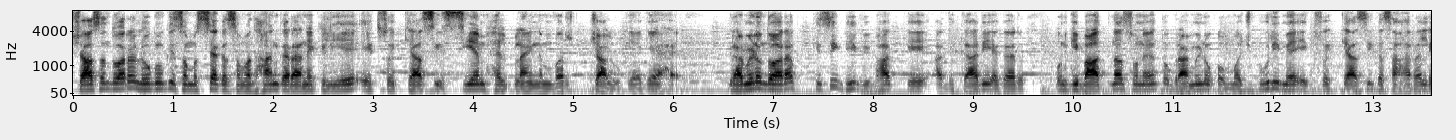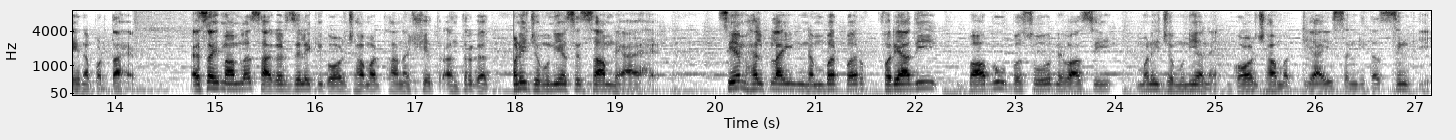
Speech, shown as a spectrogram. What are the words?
शासन द्वारा लोगों की समस्या का समाधान कराने के लिए एक सौ इक्यासी सीएम हेल्पलाइन नंबर चालू किया गया है। ग्रामीणों द्वारा किसी भी विभाग के अधिकारी अगर उनकी बात न सुने तो ग्रामीणों को मजबूरी में एक सौ इक्यासी का सहारा लेना पड़ता है। ऐसा ही मामला सागर ज़िले की गौर झामर थाना क्षेत्र अंतर्गत मणि जमुनिया से सामने आया है। सीएम हेल्पलाइन नंबर पर फरियादी बाबू बसोर निवासी मणि जमुनिया ने गौर झामर टीआई संगीता सिंह की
